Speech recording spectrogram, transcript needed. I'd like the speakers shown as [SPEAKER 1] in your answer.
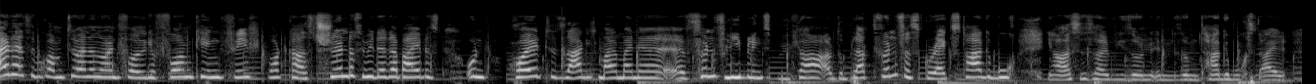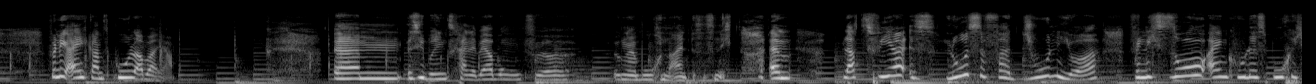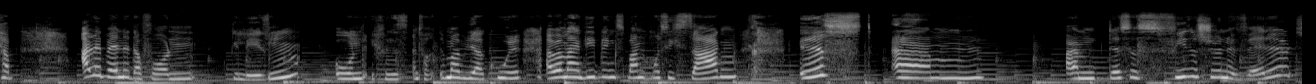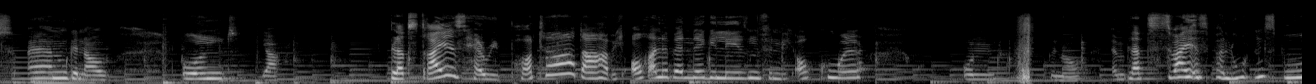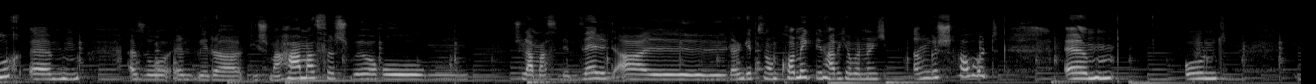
[SPEAKER 1] herzlich willkommen zu einer neuen Folge vom King Fish Podcast. Schön, dass du wieder dabei bist. Und heute sage ich mal meine äh, fünf Lieblingsbücher. Also Platz 5 ist Gregs Tagebuch. Ja, es ist halt wie so ein, in so einem Tagebuch-Style. Finde ich eigentlich ganz cool, aber ja. Ähm, ist übrigens keine Werbung für irgendein Buch. Nein, ist es nicht. Ähm, Platz 4 ist Lucifer Junior. Finde ich so ein cooles Buch. Ich habe alle Bände davon gelesen und ich finde es einfach immer wieder cool. Aber mein Lieblingsband, muss ich sagen, ist, ähm, ähm, das ist viele schöne Welt. Ähm, genau. Und ja. Platz 3 ist Harry Potter. Da habe ich auch alle Bände gelesen. Finde ich auch cool. Und genau. Ähm, Platz 2 ist Palutens Buch. Ähm, also entweder die Schmahamas Verschwörung Schlamassel im Weltall. Dann gibt es noch einen Comic, den habe ich aber noch nicht angeschaut. Ähm, und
